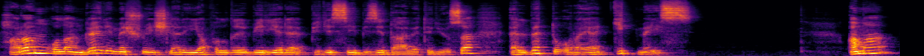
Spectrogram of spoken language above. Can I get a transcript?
Haram olan gayrimeşru işlerin yapıldığı bir yere birisi bizi davet ediyorsa elbette oraya gitmeyiz. Ama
